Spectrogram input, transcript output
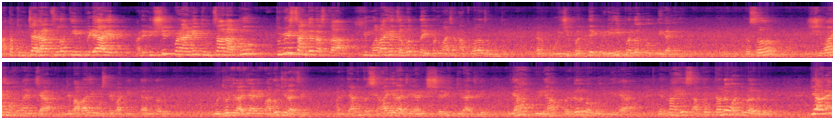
आता तुमच्या घरात सुद्धा तीन पिढ्या आहेत आणि निश्चितपणाने तुमचा नातू तुम्हीच सांगत असता की मला हे जमत नाही पण माझ्या नातवाला जमत. कारण पुढची प्रत्येक पिढी ही प्रगत होत निघाली. तसं शिवाजी महाराजांच्या म्हणजे बाबाजी भोसले पाटील त्यानंतर विठोजी राजे आणि माधोजी राजे आणि त्यानंतर शहाजी राजे आणि शरीफजी राजे या पिढ्या प्रगल्भ होत गेल्या. यांना हे सातत्यानं वाटू लागलं की अरे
